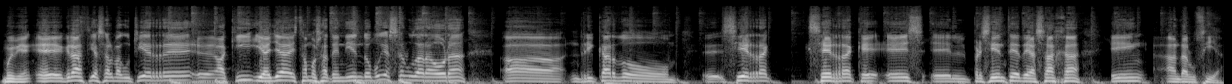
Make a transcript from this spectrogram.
Muy bien, eh, gracias Alba Gutiérrez. Eh, aquí y allá estamos atendiendo. Voy a saludar ahora a Ricardo eh, Sierra. Serra, que es el presidente de Asaja en Andalucía.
